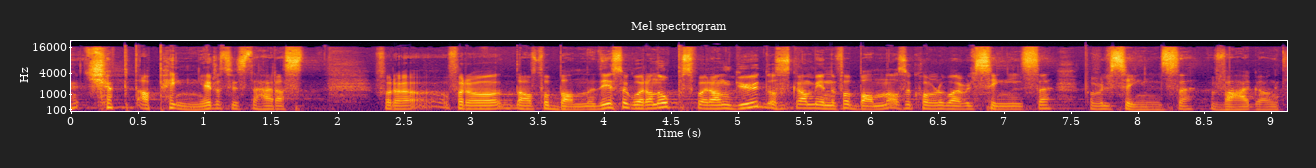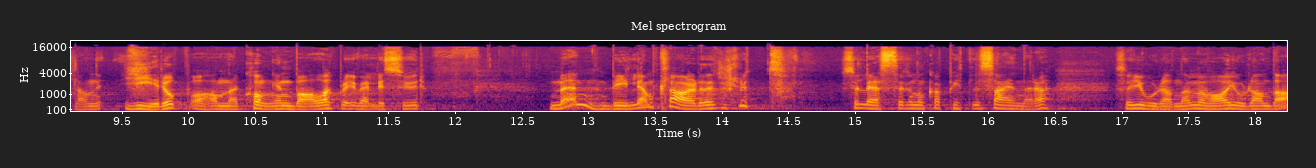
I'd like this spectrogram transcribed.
kjøpt av penger og synes det her er for å, for å da forbanne de, Så går han opp, spør han Gud, og så skal han begynne å forbanne. Og så kommer det bare velsignelse på velsignelse hver gang til han gir opp. Og han, kongen Balak blir veldig sur. Men Biliam klarer det til slutt. Hvis du leser noen kapittel seinere, så gjorde han det. Men hva gjorde han da?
